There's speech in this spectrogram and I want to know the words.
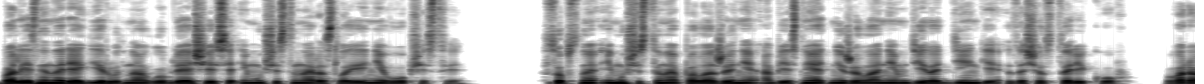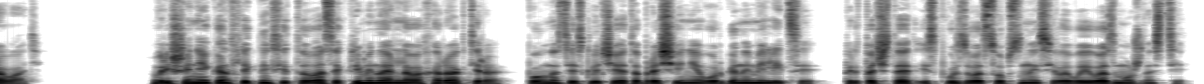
Болезненно реагируют на углубляющееся имущественное расслоение в обществе. Собственное имущественное положение объясняет нежеланием делать деньги за счет стариков, воровать. В решении конфликтных ситуаций криминального характера полностью исключает обращение в органы милиции, предпочитает использовать собственные силовые возможности.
